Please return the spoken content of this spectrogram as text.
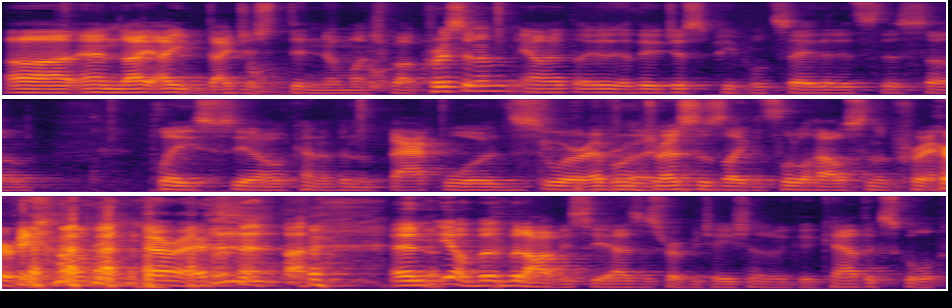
Uh, and I, I, I, just didn't know much about Christendom. You know, they, they just people would say that it's this um, place, you know, kind of in the backwoods where everyone right. dresses like it's Little House on the Prairie. All right, and you know, but but obviously it has this reputation of a good Catholic school.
